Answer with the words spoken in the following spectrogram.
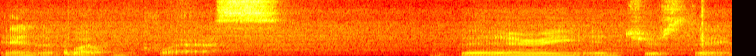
and a button class. Very interesting.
